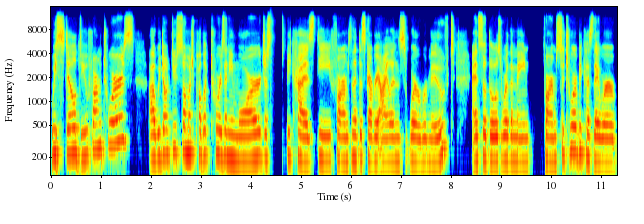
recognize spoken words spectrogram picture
We still do farm tours. Uh, we don't do so much public tours anymore, just because the farms in the Discovery Islands were removed. And so those were the main farms to tour because they were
